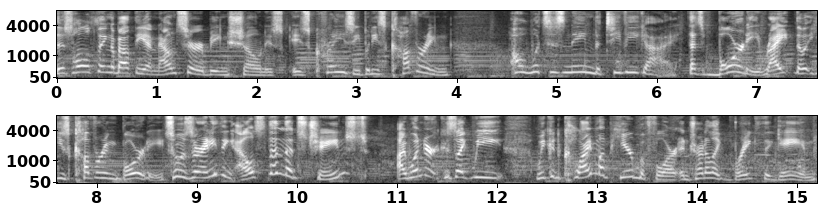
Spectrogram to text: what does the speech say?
This whole thing about the announcer being shown is, is crazy, but he's covering Oh, what's his name? The TV guy. That's Bordy, right? The- he's covering Bordy. So is there anything else then that's changed? I wonder, because like we we could climb up here before and try to like break the game.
